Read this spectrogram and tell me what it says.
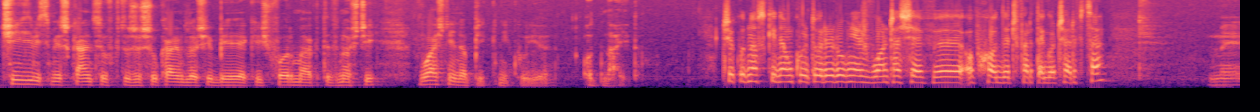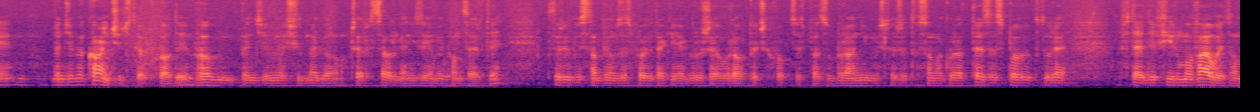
ci z mieszkańców, którzy szukają dla siebie jakiejś formy aktywności, właśnie na pikniku je odnajdą. Czy Kutnowski Dom Kultury również włącza się w obchody 4 czerwca? My będziemy kończyć te obchody, bo będziemy 7 czerwca organizujemy koncerty, w których wystąpią zespoły takie jak Róże Europy czy Chłopcy z Placu Broni. Myślę, że to są akurat te zespoły, które wtedy firmowały tą e,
